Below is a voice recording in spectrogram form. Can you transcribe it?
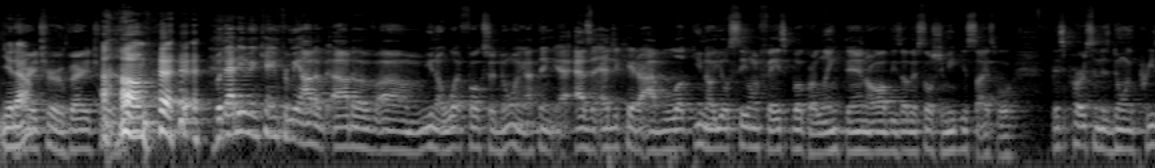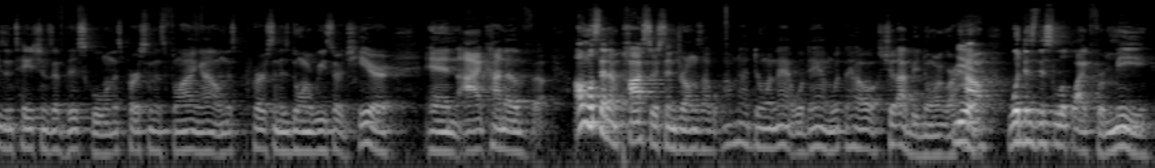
You know. Very true, very true. Um, but that even came for me out of out of um, you know what folks are doing. I think as an educator, I've looked. You know, you'll see on Facebook or LinkedIn or all these other social media sites. Well, this person is doing presentations at this school, and this person is flying out, and this person is doing research here. And I kind of almost had imposter syndrome. I was like, well, I'm not doing that. Well, damn, what the hell should I be doing? Or Yeah. how? What does this look like for me?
